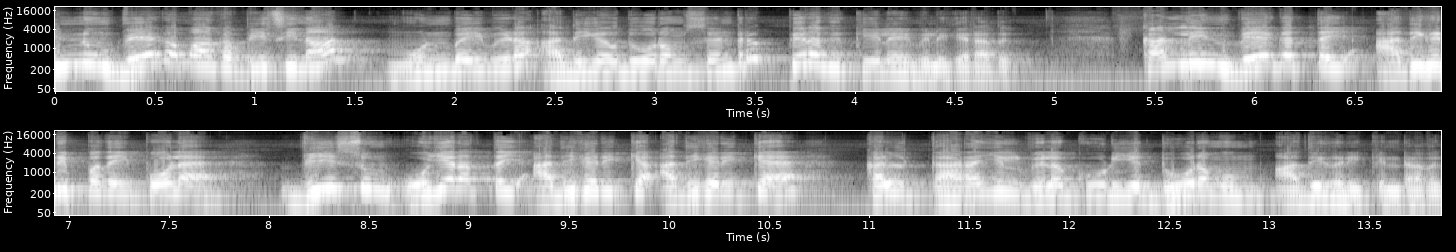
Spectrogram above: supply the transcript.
இன்னும் வேகமாக வீசினால் முன்பை விட அதிக தூரம் சென்று பிறகு கீழே விழுகிறது. கல்லின் வேகத்தை அதிகரிப்பதைப் போல வீசும் உயரத்தை அதிகரிக்க அதிகரிக்க கல் தரையில் விழக்கூடிய தூரமும் அதிகரிக்கின்றது.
